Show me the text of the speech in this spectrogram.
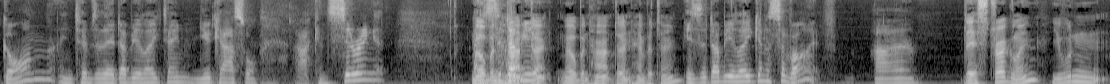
gone in terms of their W League team. Newcastle are considering it. Melbourne Heart W- don't Melbourne Heart don't have a team. Is the W League going to survive? Uh, They're struggling. You wouldn't.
